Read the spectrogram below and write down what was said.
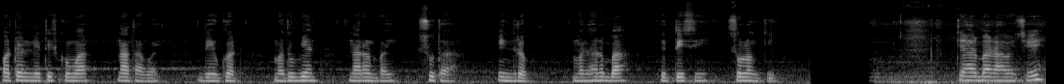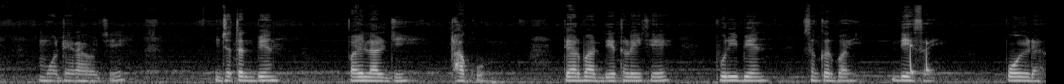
પટેલ નીતિશકુમાર નાથાભાઈ, દેવગઢ, મધુબેન નારાયણભાઈ સુતાર ઇન્દ્રપ મનહરબા, કીર્તિસિંહ, સોલંકી. ત્યારબાદ આવે છે, મોઢેર આવે છે, જતનબેન ભાઈલાલજી ઠાકુર. ત્યારબાદ દેથળી છે, પુરીબેન, શંકરભાઈ દેસાઈ, પોયડા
